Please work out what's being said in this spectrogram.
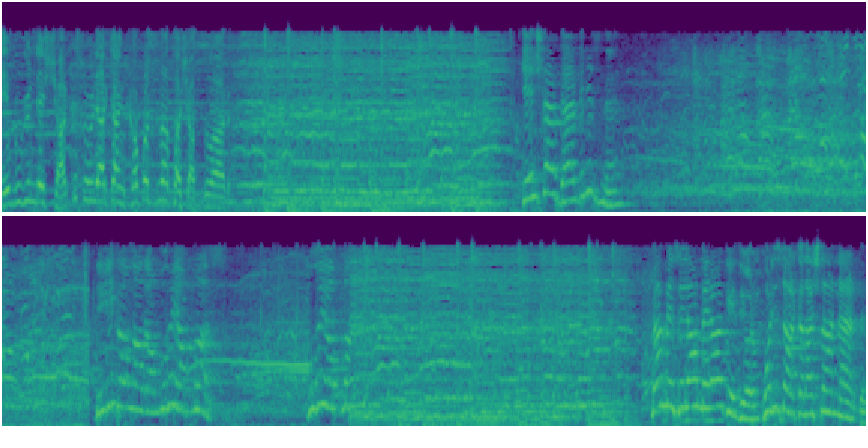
Ebru Gündeş şarkı söylerken kafasına taş attılar. Gençler derdiniz ne? Delikanlı adam bunu yapmaz. Bunu yapmaz. Mesela merak ediyorum polis arkadaşlar nerede?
